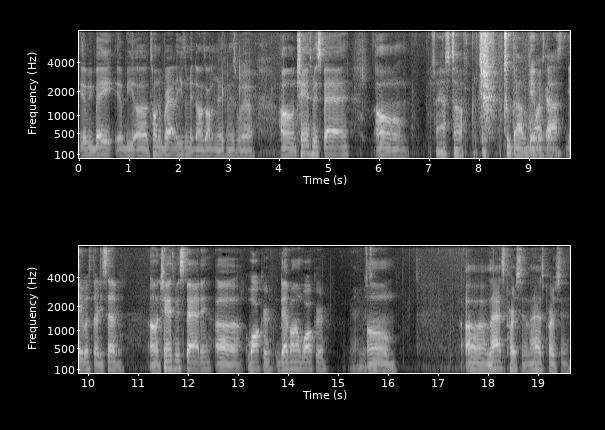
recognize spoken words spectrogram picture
it'll be Bay. it'll be uh, Tony Bradley. He's a McDonald's All American as well. Um, Chance Mitzpah, um, Chance tough. Two thousand gave us guy. 30, gave us thirty seven. Uh, Chance Mitzpah, uh, Walker, Devon Walker. Yeah, he was. Um, uh, last person, last person.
